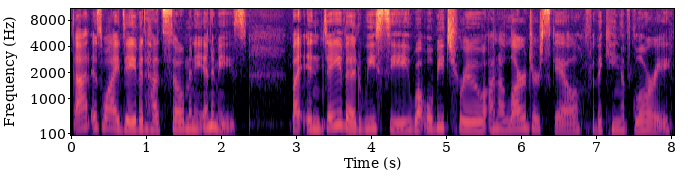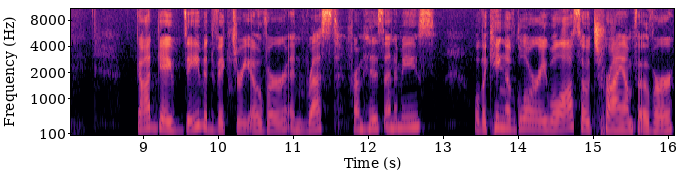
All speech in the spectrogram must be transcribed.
That is why David had so many enemies. But in David, we see what will be true on a larger scale for the King of glory. God gave David victory over and rest from his enemies. Well, the King of glory will also triumph over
